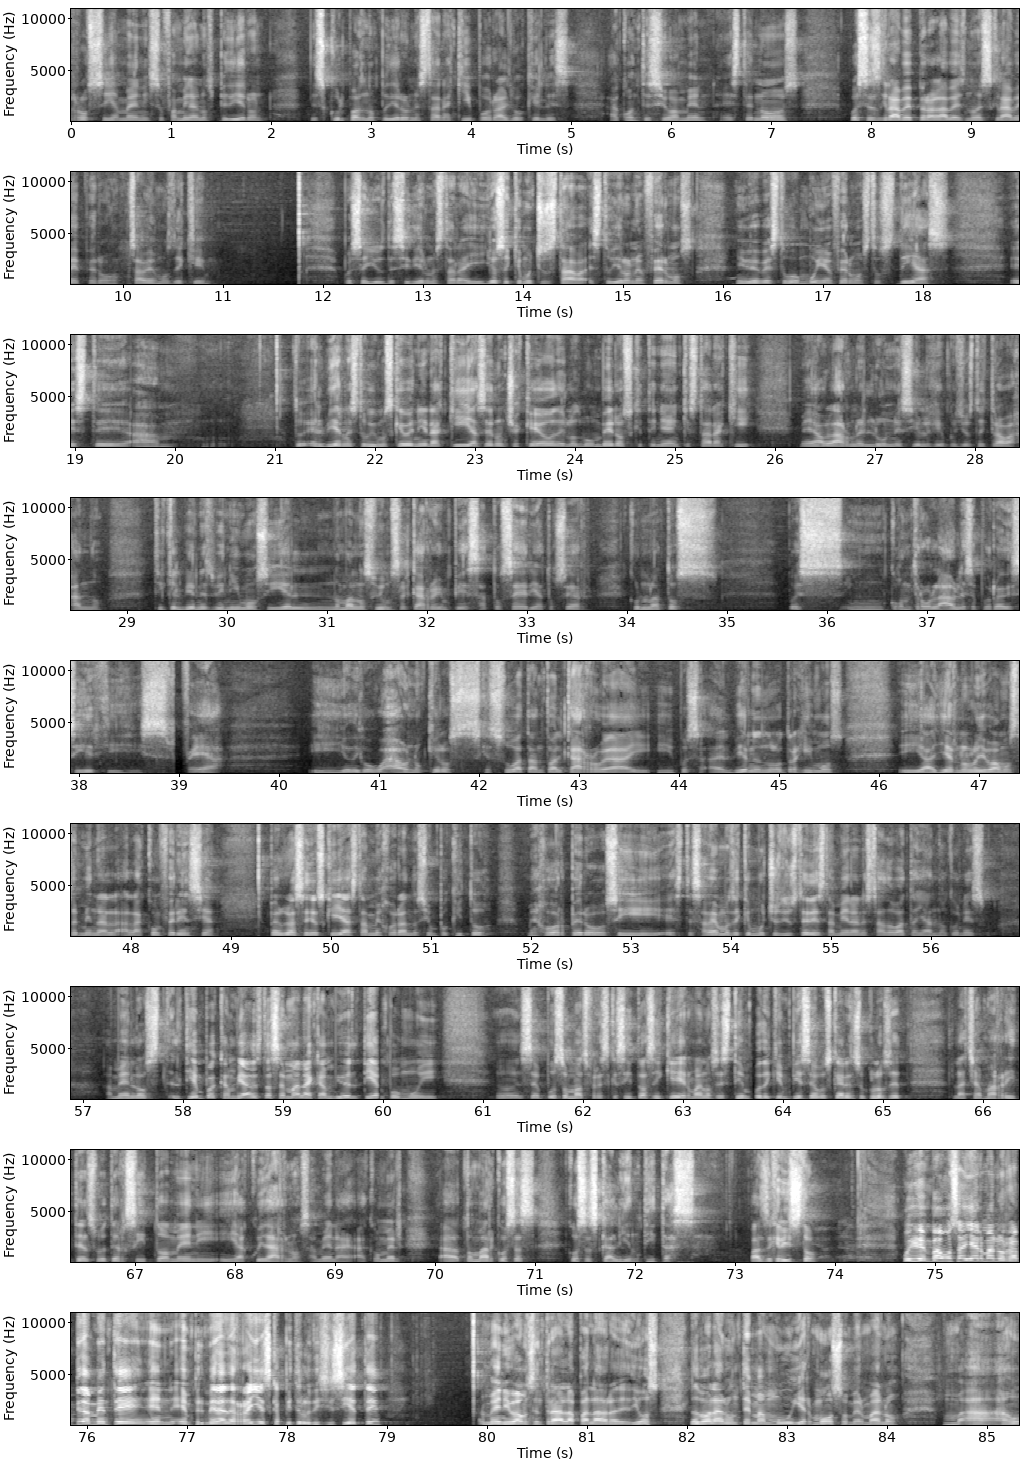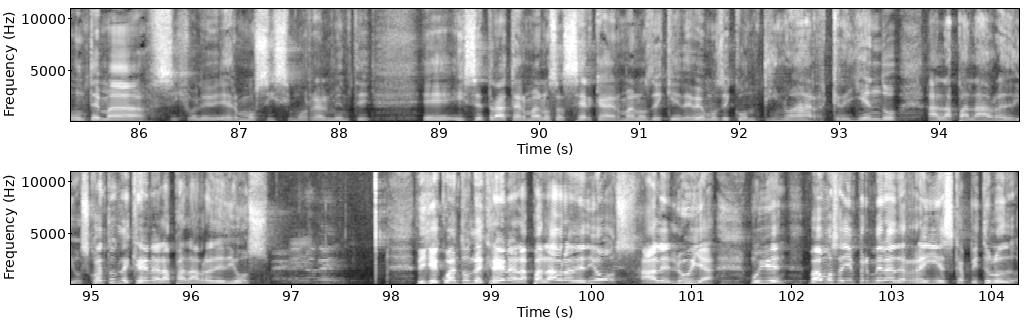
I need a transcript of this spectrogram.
Rosy, amén, y su familia nos pidieron disculpas, no pudieron estar aquí por algo que les aconteció, amén. Este no es, pues es grave, pero a la vez no es grave, pero sabemos de que pues ellos decidieron estar ahí. Yo sé que muchos estaba, estuvieron enfermos. Mi bebé estuvo muy enfermo estos días. Este, el viernes tuvimos que venir aquí a hacer un chequeo de los bomberos que tenían que estar aquí. Me hablaron el lunes y yo le dije, pues yo estoy trabajando. Así que el viernes vinimos y él, nomás nos subimos al carro y empieza a toser y a toser con una tos pues incontrolable se podría decir y fea y yo digo, wow, no quiero que suba tanto al carro, ¿verdad? Y, pues el viernes nos lo trajimos y ayer nos lo llevamos también a la, conferencia. Pero gracias a Dios que ya está mejorando así un poquito mejor. Pero sí, este, sabemos de que muchos de ustedes también han estado batallando con eso. Amén. Los, el tiempo ha cambiado. Esta semana cambió el tiempo muy, se puso más fresquecito. Así que hermanos, es tiempo de que empiece a buscar en su closet la chamarrita, el suétercito, amén, y, a cuidarnos, amén, a, comer, a tomar cosas, cosas calientitas. Paz de Cristo. Muy bien, vamos allá, hermanos, rápidamente en, en Primera de Reyes, capítulo 17. Amén, y vamos a entrar a la palabra de Dios. Les voy a hablar un tema muy hermoso, mi hermano, a, un tema, híjole, hermosísimo realmente. Eh, y se trata, hermanos, acerca, hermanos, de que debemos de continuar creyendo a la palabra de Dios. ¿Cuántos le creen a la palabra de Dios? Dije, ¿cuántos le creen a la palabra de Dios? Aleluya. Muy bien. Vamos ahí en Primera de Reyes, capítulo...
